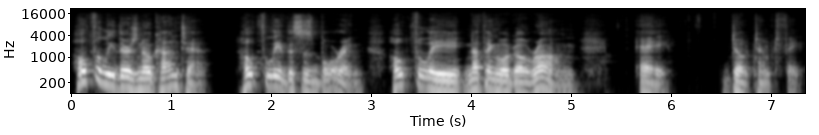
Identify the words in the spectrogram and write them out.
hopefully there's no content. Hopefully this is boring. Hopefully nothing will go wrong. A, don't tempt fate.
